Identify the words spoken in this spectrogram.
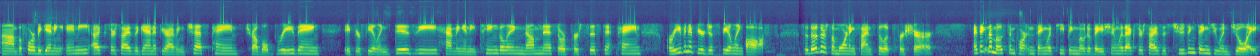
um, before beginning any exercise again if you're having chest pain, trouble breathing, if you're feeling dizzy, having any tingling, numbness, or persistent pain, or even if you're just feeling off. So those are some warning signs to look for sure. I think the most important thing with keeping motivation with exercise is choosing things you enjoy.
